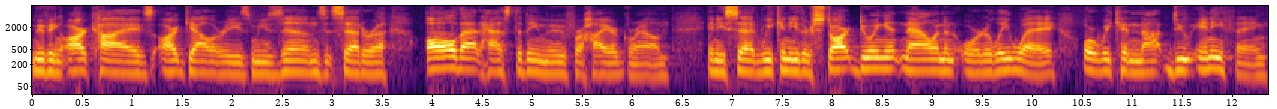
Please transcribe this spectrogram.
moving archives, art galleries, museums, etc all that has to be moved for higher ground. And he said, we can either start doing it now in an orderly way, or we cannot do anything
